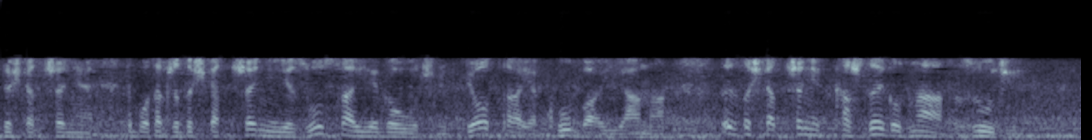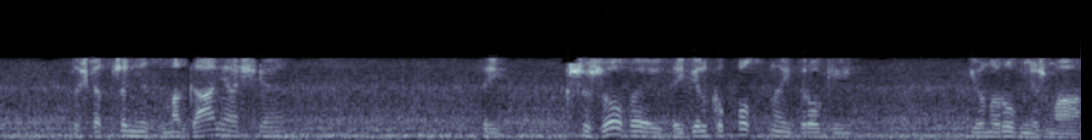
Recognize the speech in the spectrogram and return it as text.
doświadczenie, to było także doświadczenie Jezusa i Jego uczniów, Piotra, Jakuba i Jana. To jest doświadczenie każdego z nas, z ludzi. Doświadczenie zmagania się tej krzyżowej, tej wielkopostnej drogi i ono również ma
